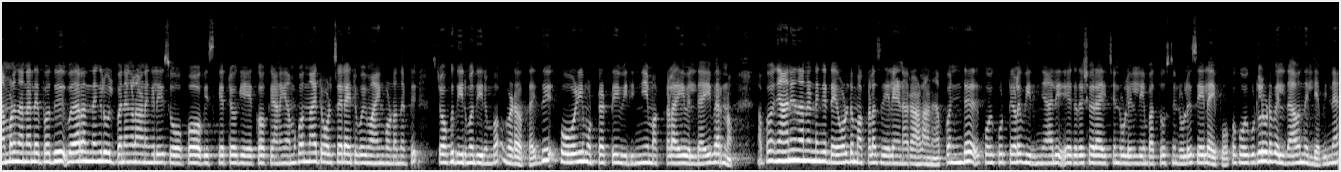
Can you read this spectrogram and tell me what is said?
നമ്മൾ എന്ന് പറഞ്ഞാൽ ഇപ്പോൾ ഇത് വേറെ എന്തെങ്കിലും ഉൽപ്പന്നങ്ങളാണെങ്കിൽ സോപ്പോ ബിസ്ക്കറ്റോ കേക്കോ ഒക്കെ ആണെങ്കിൽ നമുക്ക് ഒന്നായിട്ട് ഹോൾസെയിലായിട്ട് പോയി വാങ്ങി കൊണ്ടുവന്നിട്ട് സ്റ്റോക്ക് തീരുമ്പോൾ തീരുമ്പോൾ ഇവിടെ വെക്കാം. ഇത് കോഴി മുട്ടട്ട് വിരിഞ്ഞ് മക്കളായി വലുതായി വരണം. അപ്പോൾ ഞാൻ എന്ന് പറഞ്ഞിട്ടുണ്ടെങ്കിൽ ഓൾഡ് മക്കളെ സെയിൽ ചെയ്യണ ഒരാളാണ്. അപ്പോൾ എന്റെ കോഴിക്കുട്ടികൾ വിരിഞ്ഞാൽ ഏകദേശം ഒരാഴ്ചന്റെ ഉള്ളിൽ പത്ത് ദിവസത്തിന്റെ ഉള്ളിൽ സെയിലായി പോകും. അപ്പോൾ കോഴിക്കുട്ടികൾ ഇവിടെ വലുതാവുന്നില്ല. പിന്നെ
